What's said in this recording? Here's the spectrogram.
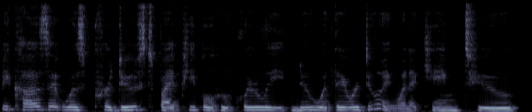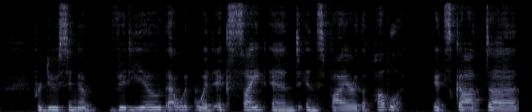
because it was produced by people who clearly knew what they were doing when it came to producing a video that would, would excite and inspire the public. It's got uh,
